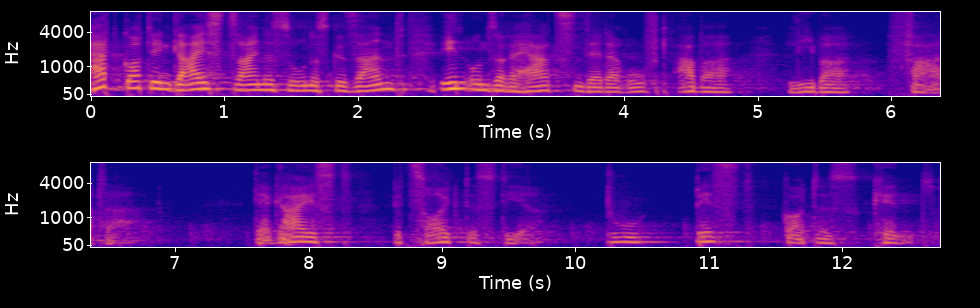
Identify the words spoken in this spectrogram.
hat Gott den Geist seines Sohnes gesandt in unsere Herzen, der da ruft, aber lieber Vater. Der Geist bezeugt es dir. Du bist Gottes Kind.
